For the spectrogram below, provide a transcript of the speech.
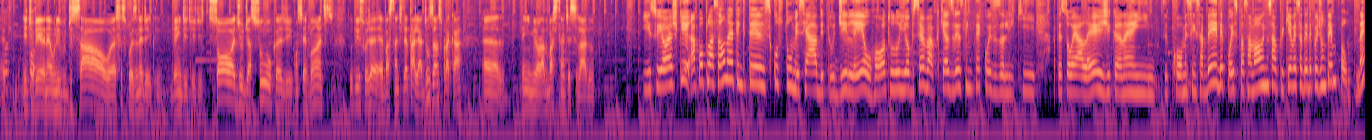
É, a gente vê né, o nível de sal, essas coisas, né? De, vem de, de, de, sódio, de açúcar, de conservantes, tudo isso hoje é, é bastante detalhado. De uns anos para cá é, tem melhorado bastante esse lado isso, e eu acho que a população, né, tem que ter esse costume, esse hábito de ler o rótulo e observar, porque às vezes tem que ter coisas ali que a pessoa é alérgica, né, e come sem saber, depois passa mal e não sabe por quê, vai saber depois de um tempão, né?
